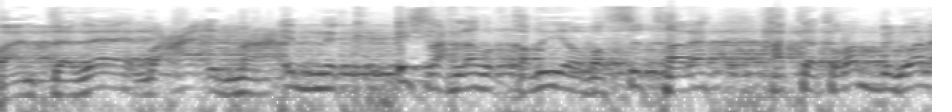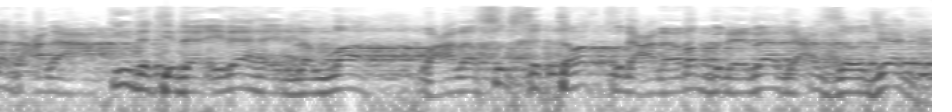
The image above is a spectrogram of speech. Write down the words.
وانت ذاهب وعائد مع ابنك اشرح له القضية وبسطها له حتى تربي الولد على عقيدة لا إله إلا الله وعلى صدق التوكل على رب العباد عز وجل.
